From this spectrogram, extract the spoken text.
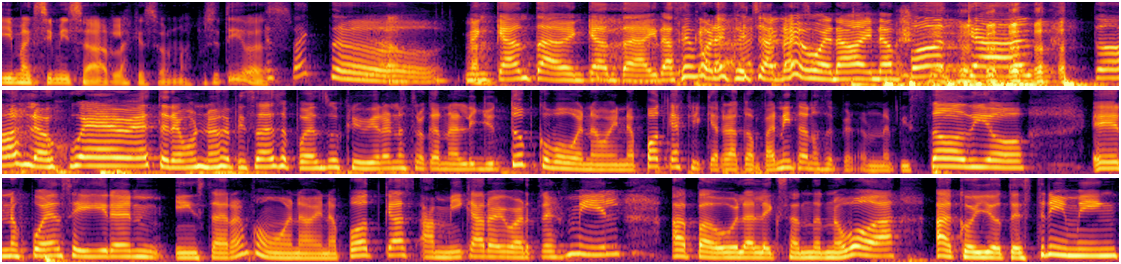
y maximizar las que son más positivas. Exacto. Me encanta, me encanta. Gracias por escucharnos en Buena Vaina Podcast. Todos los jueves tenemos nuevos episodios. Se pueden suscribir a nuestro canal de YouTube como Buena Vaina Podcast. Clicar la campanita, no se pierdan un episodio. Eh, nos pueden seguir en Instagram como Buena Vaina Podcast. A mí, Caro Ibar 3000. A Paula Alexander Novoa. A Coyote Streaming.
